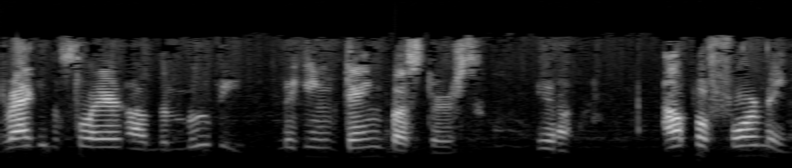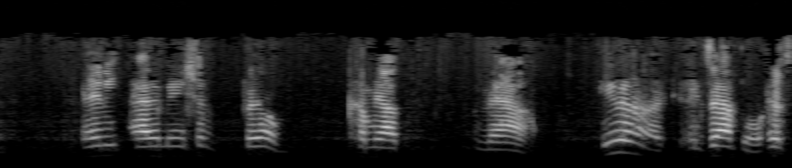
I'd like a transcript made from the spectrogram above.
Dragon Slayer of the movie making gangbusters, you know, outperforming any animation film coming out now. Even an example, if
